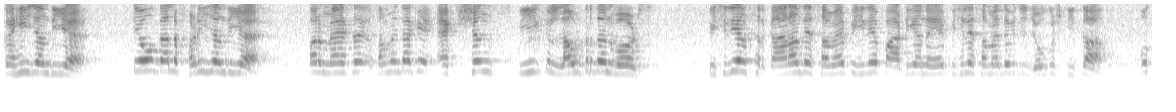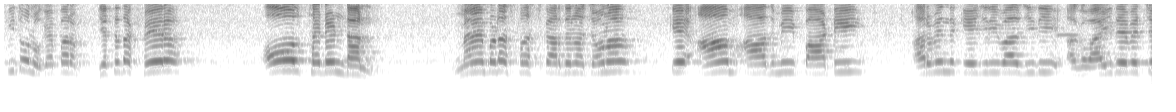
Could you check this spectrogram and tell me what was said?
ਕਹੀ ਜਾਂਦੀ ਹੈ ਤੇ ਉਹ ਗੱਲ ਫੜੀ ਜਾਂਦੀ ਹੈ, ਪਰ ਮੈਂ ਸਮਝਦਾ ਕਿ action speak louder than words. ਪਿਛਲੀਆਂ ਸਰਕਾਰਾਂ ਦੇ ਸਮੇਂ, ਪਿਛਲੀਆਂ ਪਾਰਟੀਆਂ ਨੇ ਪਿਛਲੇ ਸਮੇਂ ਦੇ ਵਿੱਚ ਜੋ ਕੁਝ ਕੀਤਾ ਉਹ ਕਿਤੋਂ ਲੁਕਿਆ ਪਰ ਜਿੱਥੇ ਤੱਕ ਫਿਰ ਆਲ ਸੈਡ ਐਂਡ ਡਨ ਮੈਂ ਬੜਾ ਸਪਸ਼ਟ ਕਰ ਦੇਣਾ ਚਾਹੁੰਦਾ ਕਿ ਆਮ ਆਦਮੀ ਪਾਰਟੀ ਅਰਵਿੰਦ ਕੇਜਰੀਵਾਲ ਜੀ ਦੀ ਅਗਵਾਈ ਦੇ ਵਿੱਚ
